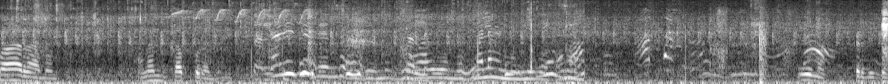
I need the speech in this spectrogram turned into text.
శిల్పారామం అనంతపురం. ఇక్కడ దిగు.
